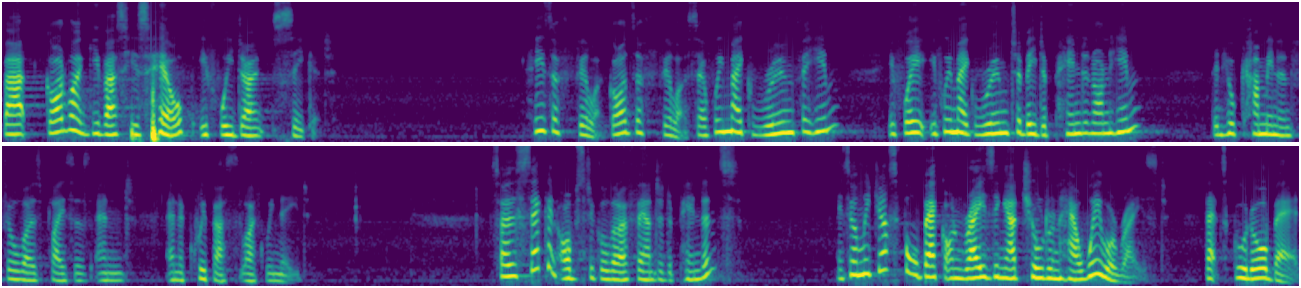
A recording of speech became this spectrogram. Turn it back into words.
But God won't give us His help if we don't seek it. He's a filler. God's a filler. So if we make room for Him, if we, if we make room to be dependent on Him, then He'll come in and fill those places and, and equip us like we need. So the second obstacle that I found to dependence is when we just fall back on raising our children how we were raised. That's good or bad.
